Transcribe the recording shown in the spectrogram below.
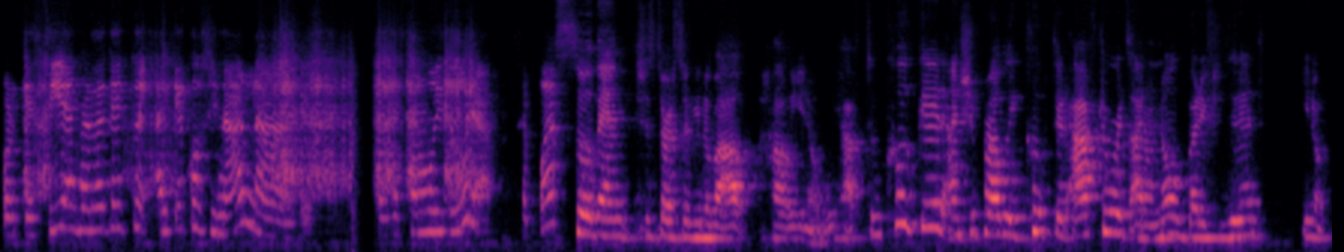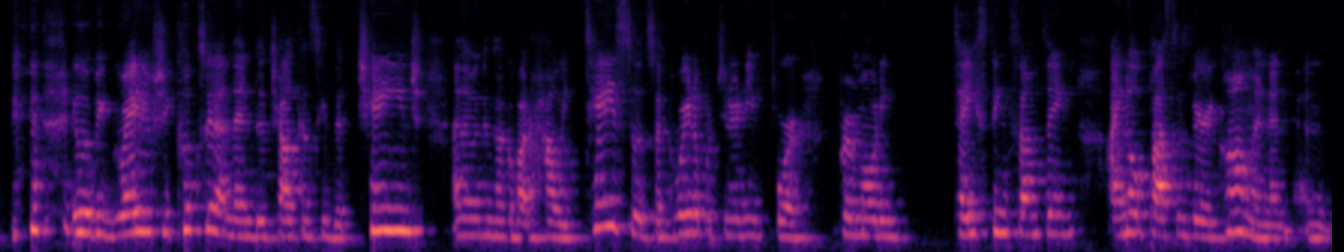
Porque sí, es verdad que hay que, hay que cocinarla antes. Porque está muy dura. ¿Se puede? So then she starts talking about how, you know, we have to cook it and she probably cooked it afterwards. I don't know, but if she didn't, you know, it would be great if she cooks it and then the child can see the change and then we can talk about how it tastes. So it's a great opportunity for promoting tasting something. I know pasta is very common and, and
